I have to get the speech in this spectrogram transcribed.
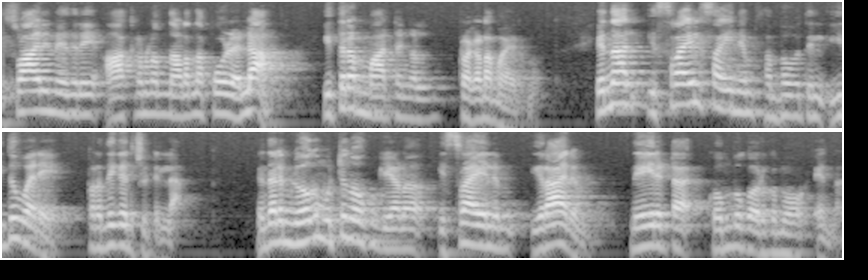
ഇസ്രായേലിനെതിരെ ആക്രമണം നടന്നപ്പോഴെല്ലാം ഇത്തരം മാറ്റങ്ങൾ പ്രകടമായിരുന്നു. എന്നാൽ ഇസ്രായേൽ സൈന്യം സംഭവത്തിൽ ഇതുവരെ പ്രതികരിച്ചിട്ടില്ല. എന്തായാലും ലോകം ഉറ്റുനോക്കുകയാണ് ഇസ്രായേലും ഇറാനും നേരിട്ട കൊമ്പ് കോർക്കുമോ എന്ന്.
